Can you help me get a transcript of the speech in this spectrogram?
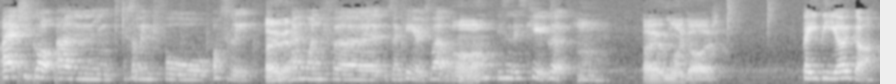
I actually got um, something for Ottilie Oh, yeah? and one for Sophia as well. Aw. Isn't this cute? Look, Oh my god. baby yoga.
